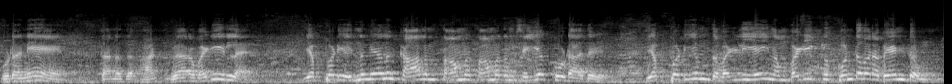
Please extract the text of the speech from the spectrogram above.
உடனே தனது வேற வழி இல்லை. எப்படி இனிமேலும் காலம் தாம தாமதம் செய்யக்கூடாது? எப்படியும் இந்த வள்ளியை நம் வழிக்கு கொண்டு வர வேண்டும்.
